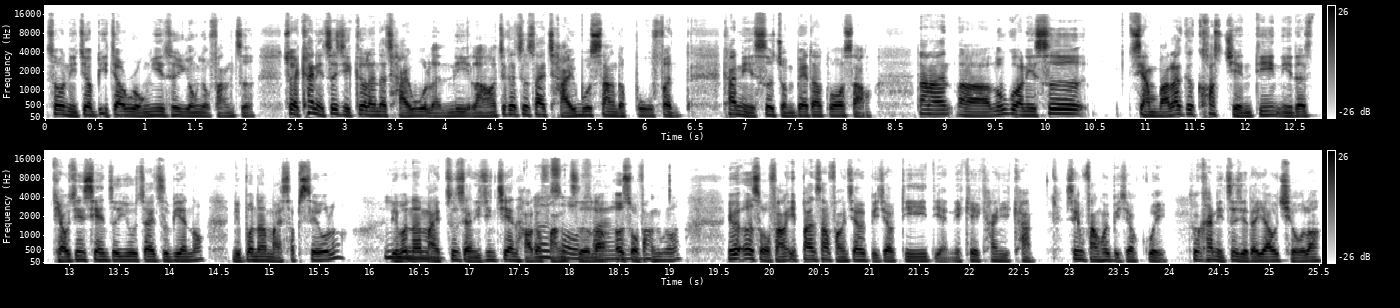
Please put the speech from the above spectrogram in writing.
所以你就比较容易去拥有房子。所以看你自己个人的财务能力，然后这个是在财务上的部分，看你是准备到多少。当然，呃，如果你是想把那个 cost 减低，你的条件限制又在这边咯，你不能买 sub sale 咯。你不能买之前已经建好的房子了，二手房二手房子了，因为二手房一般上房价会比较低一点，你可以看一看。新房会比较贵，就看你自己的要求了。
